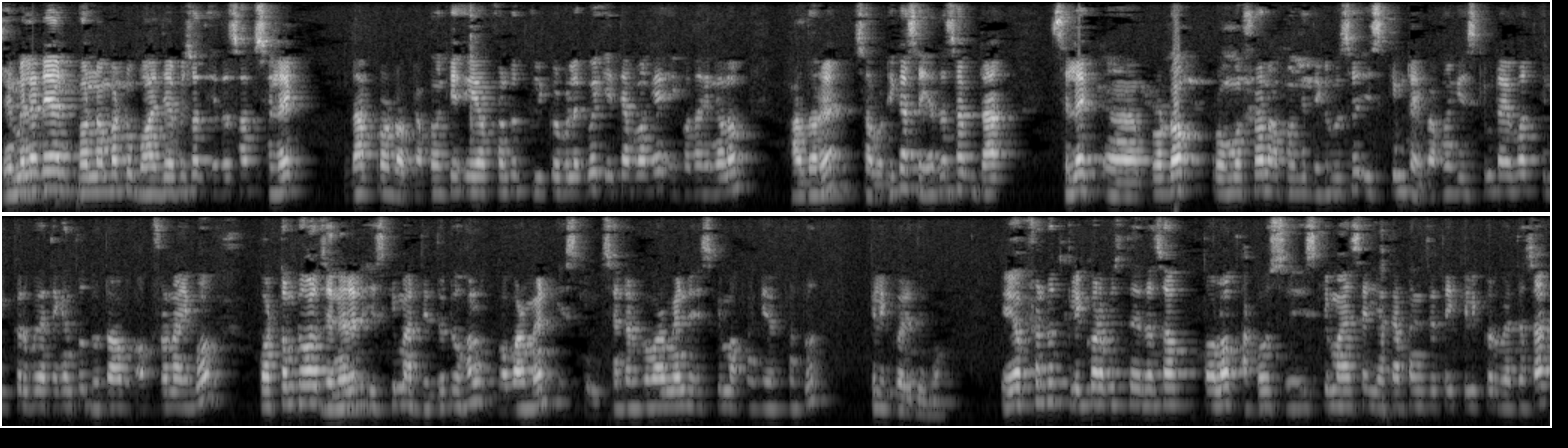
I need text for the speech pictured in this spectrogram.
ইমেইল আই ডি এণ্ড ফোন নাম্বাৰটো বহাই দিয়াৰ পিছত ইয়াতে চাওক চিলেক্ট দ্য প্ৰডাক্ট আপোনালোকে এই অপশ্যনটোত ক্লিক কৰিব লাগিব। এতিয়া আপোনালোকে এই কথাখিনি অলপ ভালদৰে চাব। ঠিক আছে ইয়াতে চিলেক্ট প্ৰডাক্ট প্ৰমোশ্যন আপোনালোকে দেখি লৈছে স্কিম টাইপ আপোনালোকে স্কিম টাইপত ক্লিক কৰিব ইয়াতে কিন্তু দুটা অপশ্যন আহিব। প্ৰথমটো হ'ল জেনেৰেল স্কিম আৰু দ্বিতীয়টো হ'ল government scheme central government scheme আপোনালোকে এই অপশ্যনটোত ক্লিক কৰি দিব। এই অপশ্যনটোত ক্লিক কৰাৰ পিছত চাওক তলত আকৌ স্কিম আহিছে। ইয়াতে আপুনি যেতিয়া ক্লিক কৰিব ইয়াতে চাওক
